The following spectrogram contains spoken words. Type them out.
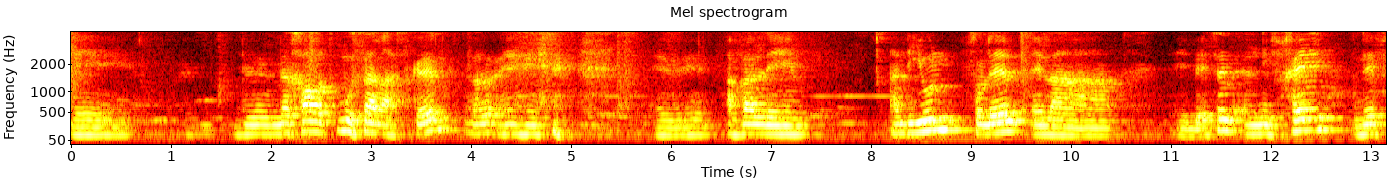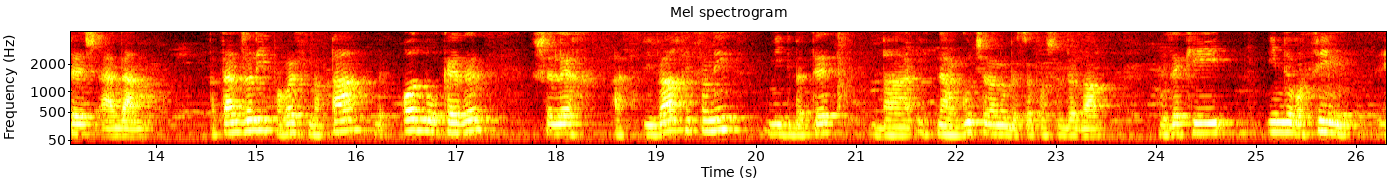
אה, במרכאות מוסר ההשכל. אבל הדיון צולל אל ה... בעצם אל נבחי נפש האדם. פטנג'לי פורס מפה מאוד מורכבת של איך הסביבה החיצונית מתבטאת בהתנהגות שלנו בסופו של דבר. וזה כי אם רוצים אה,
